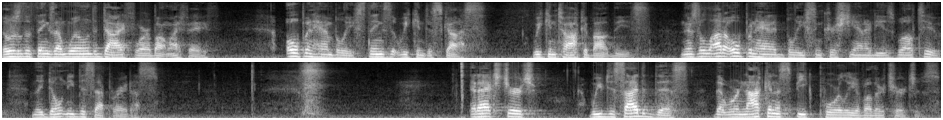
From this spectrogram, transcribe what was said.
Those are the things I'm willing to die for about my faith. Open-hand beliefs, things that we can discuss. We can talk about these. And there's a lot of open-handed beliefs in Christianity as well, too. And they don't need to separate us. At Acts Church, we've decided this that we're not going to speak poorly of other churches.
